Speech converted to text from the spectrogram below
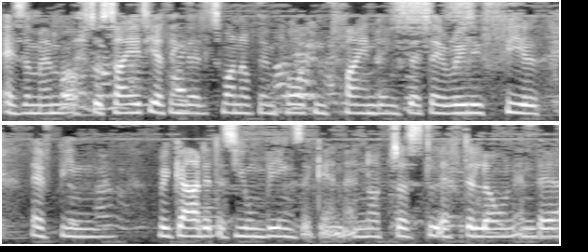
as a member of society. I think that's one of the important findings, that they really feel they've been regarded as human beings again and not just left alone in their,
